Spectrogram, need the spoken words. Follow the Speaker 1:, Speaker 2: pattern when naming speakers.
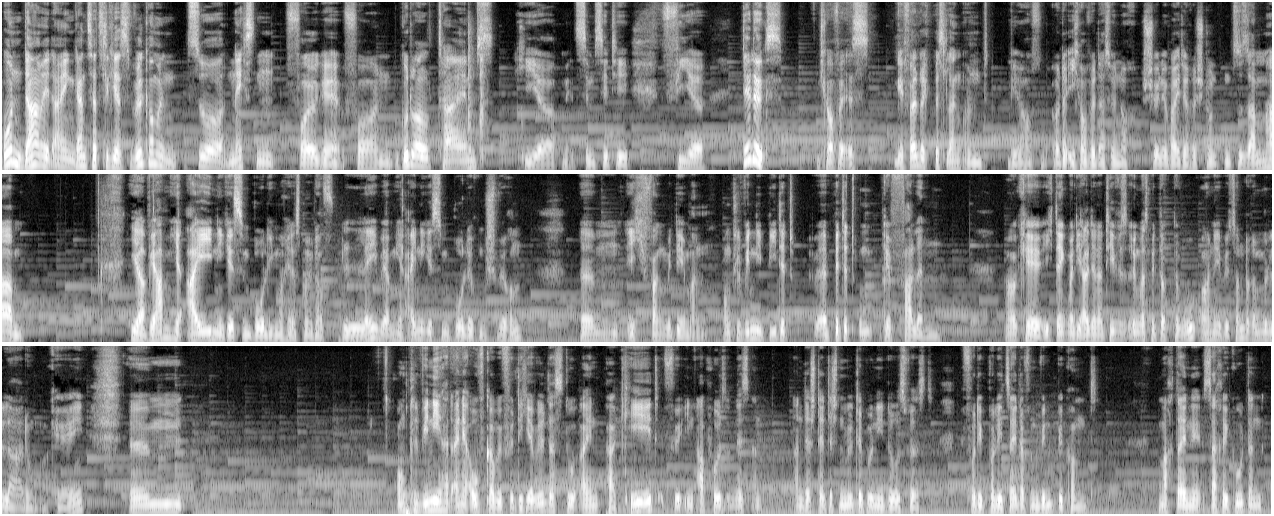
Speaker 1: Und damit ein ganz herzliches Willkommen zur nächsten Folge von Good Old Times hier mit SimCity 4 Deluxe. Ich hoffe, es gefällt euch bislang und wir hoffen, oder ich hoffe, dass wir noch schöne weitere Stunden zusammen haben. Ja, wir haben hier einige Symbole. Ich mache erstmal wieder auf Play. Wir haben hier einige Symbole rumschwirren. Ähm, ich fange mit dem an. Onkel Winnie bietet, äh, bittet um Gefallen. Okay, ich denke mal, die Alternative ist irgendwas mit Dr. Wu. Oh ne, besondere Müllladung. Okay. Ähm, Onkel Winnie hat eine Aufgabe für dich. Er will, dass du ein Paket für ihn abholst und es an, an der städtischen Mülldeponie loswirst, bevor die Polizei davon Wind bekommt. Mach deine Sache gut, dann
